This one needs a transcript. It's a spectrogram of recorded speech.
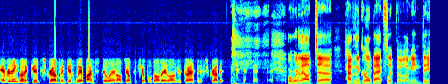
everything but a good scrub and a good whip. I'm still in. I'll jump the triples all day long. Just don't ask me to scrub it. Or what about uh, having the girl backflip though? I mean, the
